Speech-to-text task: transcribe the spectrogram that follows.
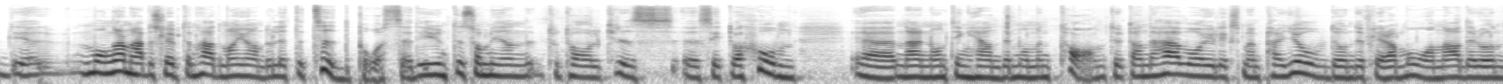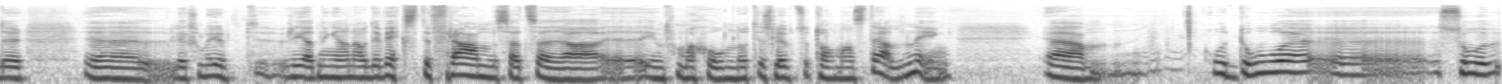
det, Många av de här besluten hade man ju ändå lite tid på sig. Det är ju inte som i en total krissituation eh, när någonting händer momentant utan det här var ju liksom en period under flera månader under liksom utredningarna och det växte fram så att säga information och till slut så tar man ställning. Um, och då så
